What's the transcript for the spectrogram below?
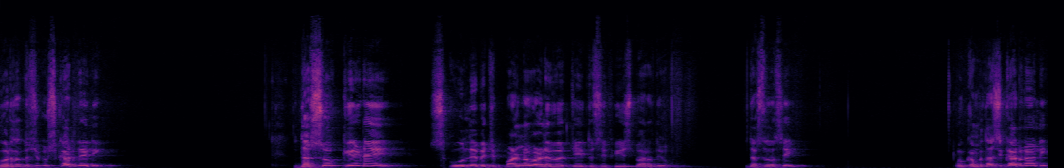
ਹੋਰ ਤਾਂ ਤੁਸੀਂ ਕੁਝ ਕਰਦੇ ਨਹੀਂ। ਦੱਸੋ ਕਿਹੜੇ ਸਕੂਲ ਦੇ ਵਿੱਚ ਪੜਨ ਵਾਲੇ ਬੱਚੇ ਦੀ ਤੁਸੀਂ ਫੀਸ ਭਰਦੇ ਹੋ? ਦੱਸੋ ਤਾਂ ਸਹੀ। ਉਹ ਕੰਮ ਤਾਂ ਅਸੀਂ ਕਰਨਾ ਨਹੀਂ।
